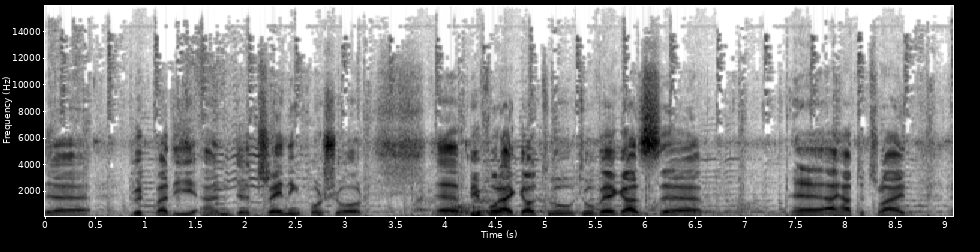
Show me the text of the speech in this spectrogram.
uh, good body and uh, training for sure. Uh, before I go to to Vegas. Uh, uh, I have to try uh,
